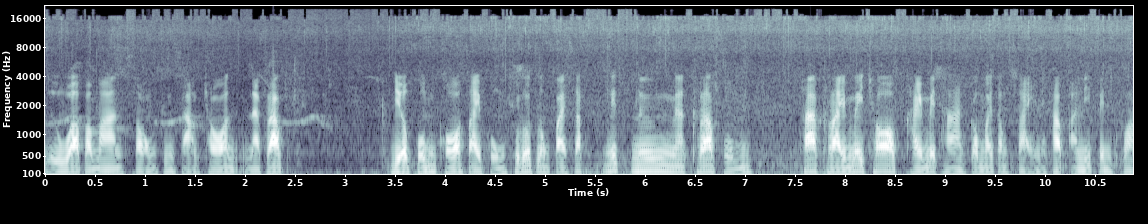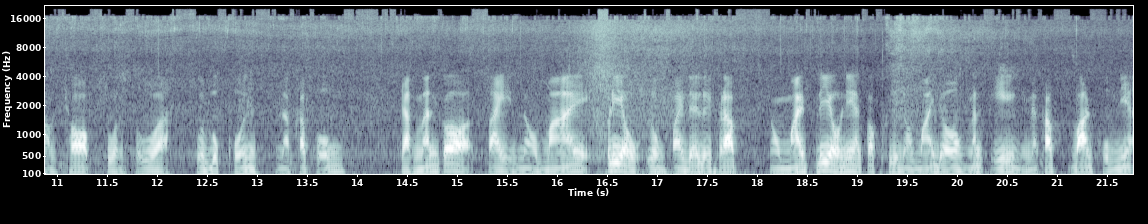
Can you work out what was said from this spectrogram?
หรือว่าประมาณ 2-3 ช้อนนะครับ เดี๋ยวผมขอใส่ผงชูรสลงไปสักนิดนึงนะครับ ผมถ้าใครไม่ชอบใครไม่ทานก็ไม่ต้องใส่นะครับ อันนี้เป็นความชอบส่วนตัว ส่วนบุคคลนะครับผมจากนั้นก็ใส่หน่อไม้เปรี้ยวลงไปได้เลยครับ หน่อไม้เปรี้ยวเนี่ยก็คือหน่อไม้ดองนั่นเองนะครับ บ้านผมเนี่ย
